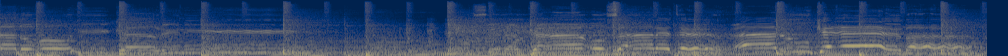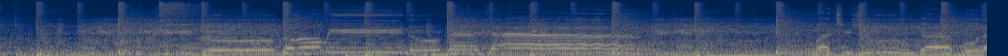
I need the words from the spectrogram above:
朝の光に背中押されて歩けば人混みの中街中がほら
